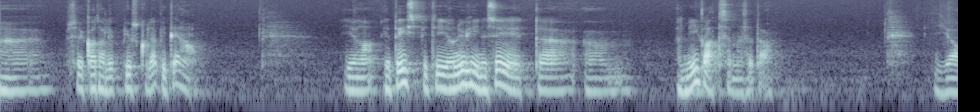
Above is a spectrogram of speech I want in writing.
äh, see kadalipp justkui läbi teha. ja, ja teistpidi on ühine see, et, äh, et me igatseme seda. ja,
